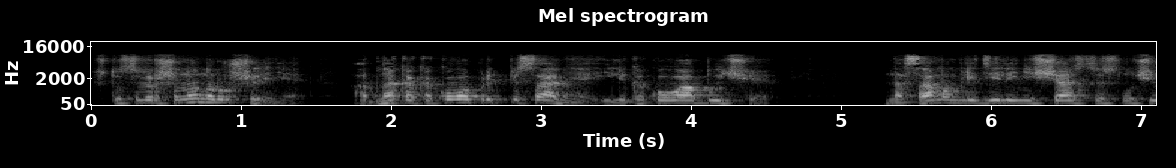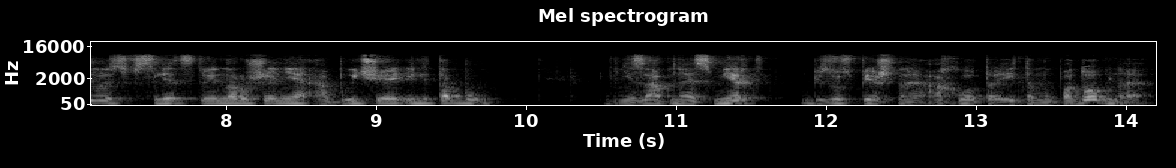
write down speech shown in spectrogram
что совершено нарушение, однако какого предписания или какого обычая? На самом ли деле несчастье случилось вследствие нарушения обычая или табу? Внезапная смерть, безуспешная охота и тому подобное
